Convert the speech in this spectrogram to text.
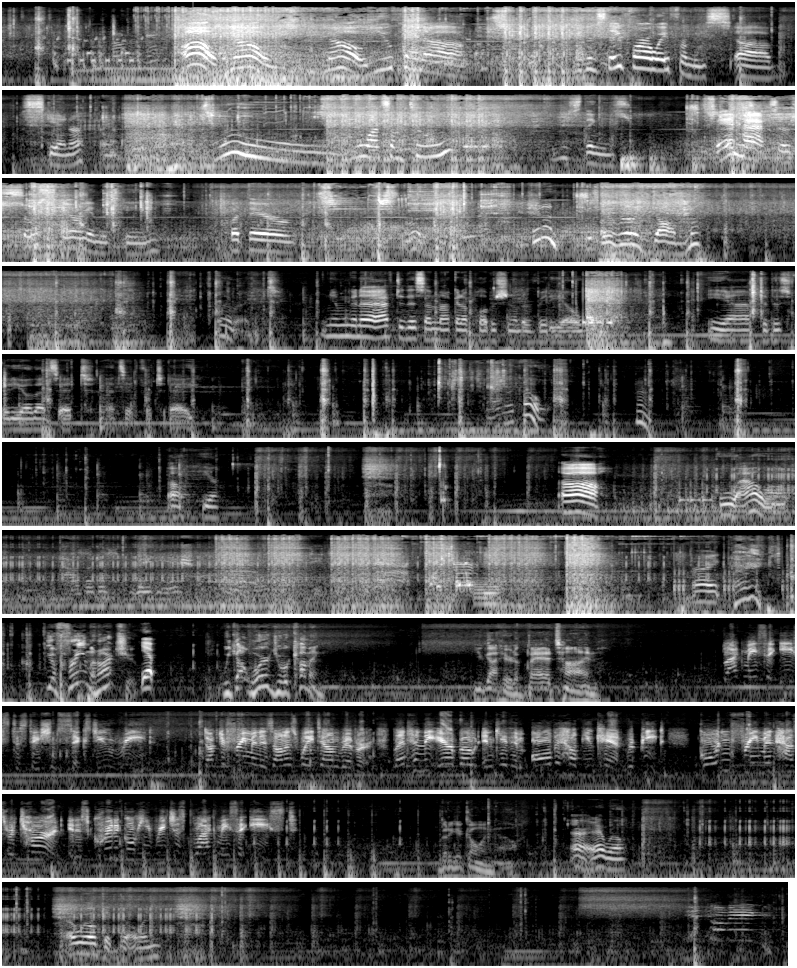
Oh, no! No, you can, uh, you can stay far away from me, uh, scanner. Ooh, you want some too? These things. Manhacks are so scary in this game, but they're. Oh, they don't, they're really dumb. I'm gonna, after this, I'm not gonna publish another video. Yeah, after this video, that's it. That's it for today. Where'd I go? Hmm. Oh, here. Ah. Ooh, ow. Hazardous radiation. Right. Hey, you're Freeman, aren't you? Yep. We got word you were coming. You got here at a bad time. Black Mesa East to Station 6. Do you read? Dr. Freeman is on his way downriver. Lend him the airboat and give him all the help you can. Repeat, Gordon Freeman has returned. It is critical he reaches Black Mesa East. Better get going now. Alright, I will. I will get going.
